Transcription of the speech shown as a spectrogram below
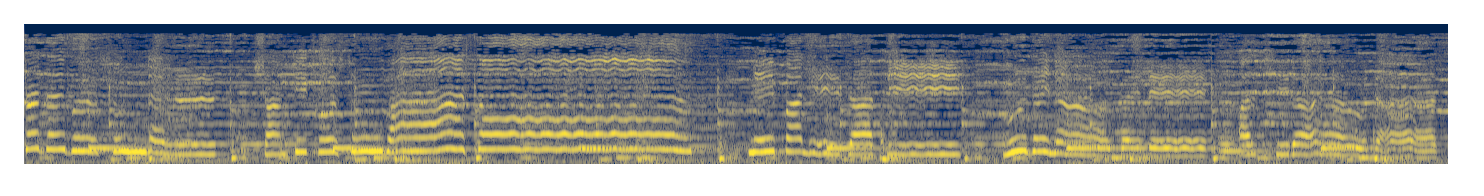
सदैव सुन्दर शान्तिको सुवास। नेपाली जाति हुँदैन कहिले अल्छी र उदास।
